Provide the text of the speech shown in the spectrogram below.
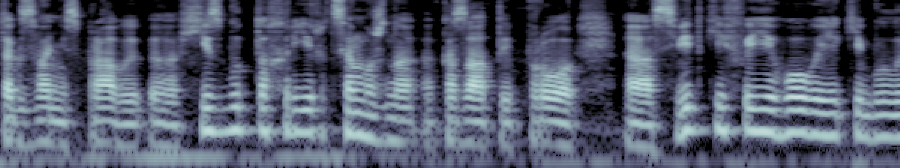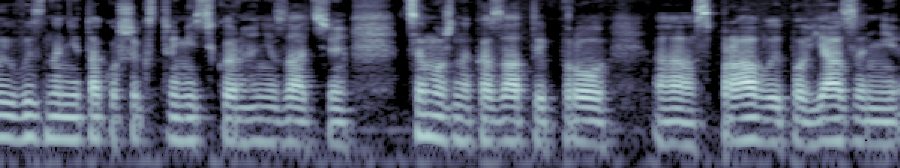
так звані справи е, Хізбут Тахрір, це можна казати про е, свідків Єгови, які були визнані також екстремістською організацією. Це можна казати про е, справи, пов'язані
